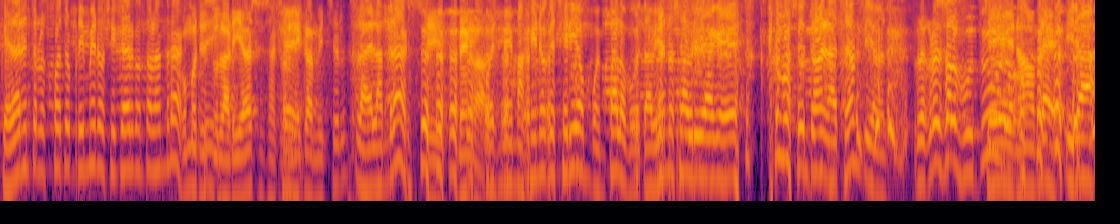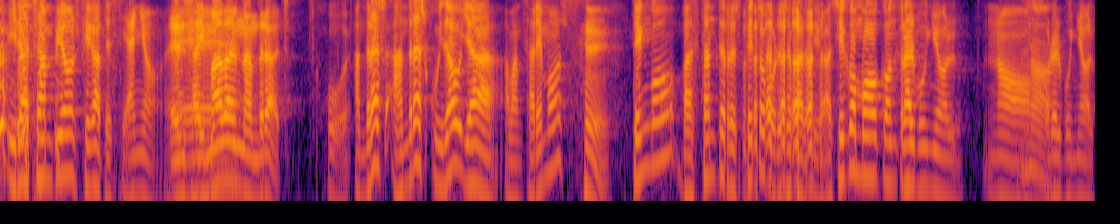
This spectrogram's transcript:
Quedar entre los cuatro primeros y caer contra el Andrax. ¿Cómo Sí. titularías esa crónica, Sí. Mitchell? ¿La del Andrax? Sí, venga. Pues me imagino que sería un buen palo, porque todavía no sabría que, que hemos entrado en la Champions. Regreso al futuro. Sí, no, hombre, ir a, ir a Champions, fíjate, este año. eh, Ensaimada en Andrach. Joder. András, András, cuidado, ya avanzaremos. Sí. Tengo bastante respeto por ese partido. Así como contra el Buñol. No, No. por el Buñol.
